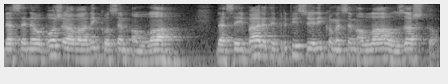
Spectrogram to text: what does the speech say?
Da se ne obožava niko sem Allaha. Da se ibadet ne pripisuje nikome sem Allahu. Zašto?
